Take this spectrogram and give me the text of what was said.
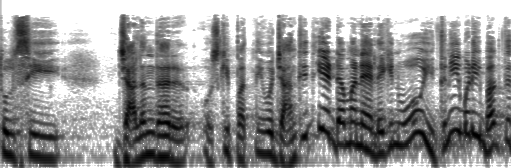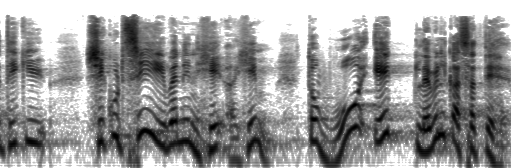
तुलसी जालंधर, उसकी पत्नी, वो जानती थी ये डमन है, लेकिन वो इतनी बड़ी भक्त थी कि she could see even in him तो वो एक लेवल का सत्य है।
